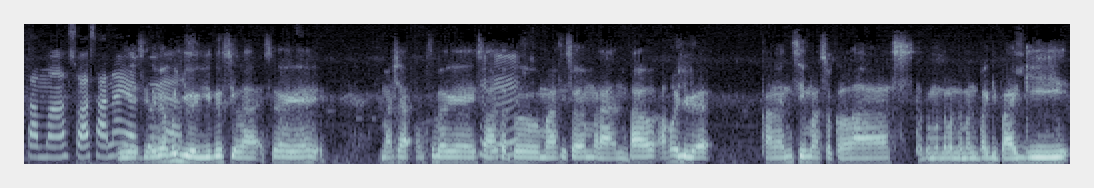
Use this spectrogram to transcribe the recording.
sama suasana Iya ya sih, gue tapi ya. aku juga gitu sih lah. Sebagai masya sebagai salah Mm-mm. satu mahasiswa yang merantau, aku juga kangen sih masuk kelas, ketemu teman-teman pagi-pagi,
